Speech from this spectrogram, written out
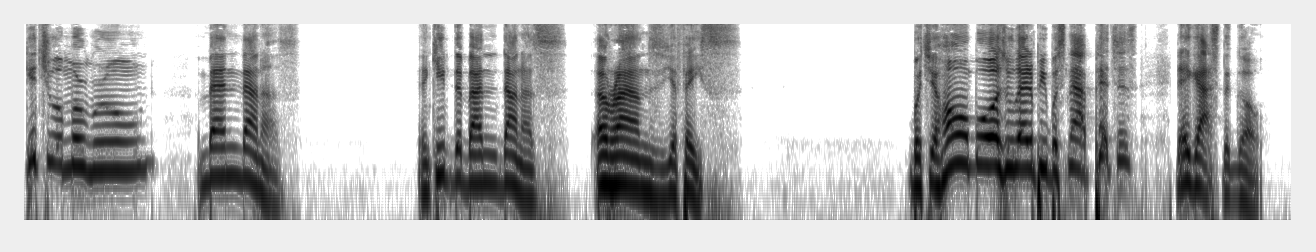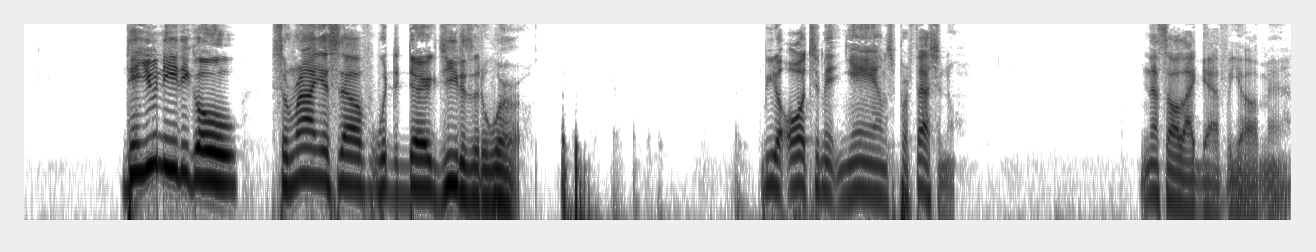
Get you a maroon bandanas. And keep the bandanas around your face. But your homeboys who letting people snap pictures, they got to go. Then you need to go surround yourself with the Derek Jeters of the world. Be the ultimate yams professional. And that's all I got for y'all, man.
